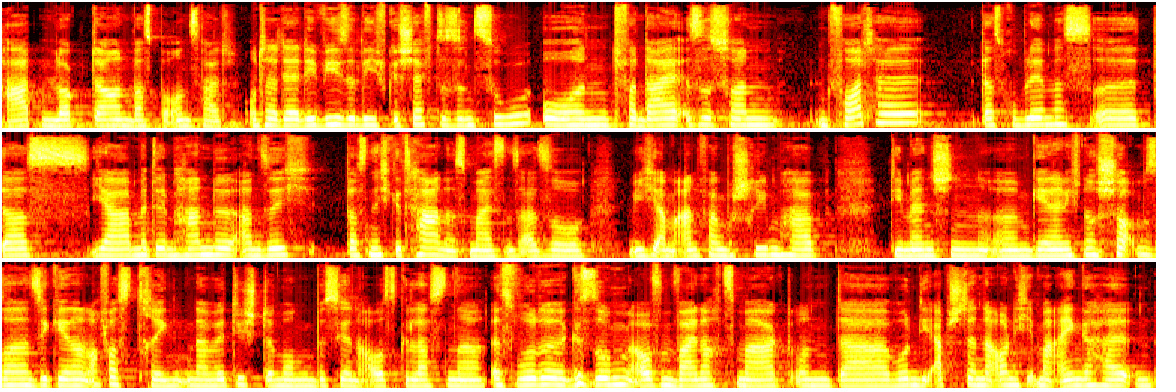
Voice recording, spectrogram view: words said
harten Lockdown, was bei uns halt unter der Devise lief, Geschäfte sind zu. Und von daher ist es schon ein Vorteil. Das Problem ist, äh, dass ja mit dem Handel an sich das nicht getan ist meistens. Also wie ich am Anfang beschrieben habe, die Menschen ähm, gehen ja nicht nur shoppen, sondern sie gehen dann auch was trinken. Da wird die Stimmung ein bisschen ausgelassener. Es wurde gesungen auf dem Weihnachtsmarkt und da wurden die Abstände auch nicht immer eingehalten.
